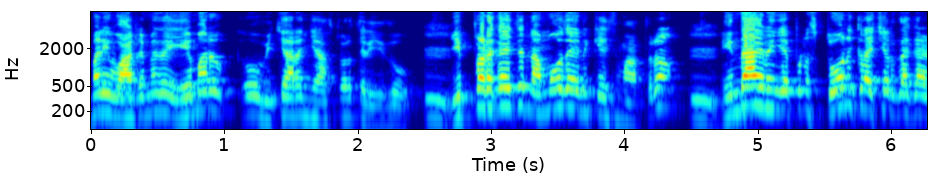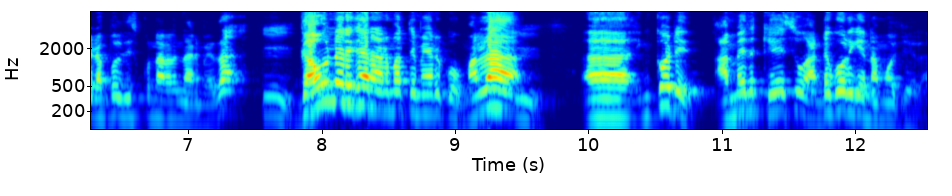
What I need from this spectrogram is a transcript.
మరి వాటి మీద ఏమరకు విచారం చేస్తారో తెలియదు. ఇప్పటికైతే నమోదైన కేసు మాత్రం ఇందాక నేను చెప్పిన స్టోన్ క్రషర్ దగ్గర డబ్బులు తీసుకున్నారని దాని మీద గవర్నర్ గారి అనుమతి మేరకు మళ్ళా ఇంకోటి ఆ మీద కేసు అడ్డగోలుగా నమోదు చేయాలి.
